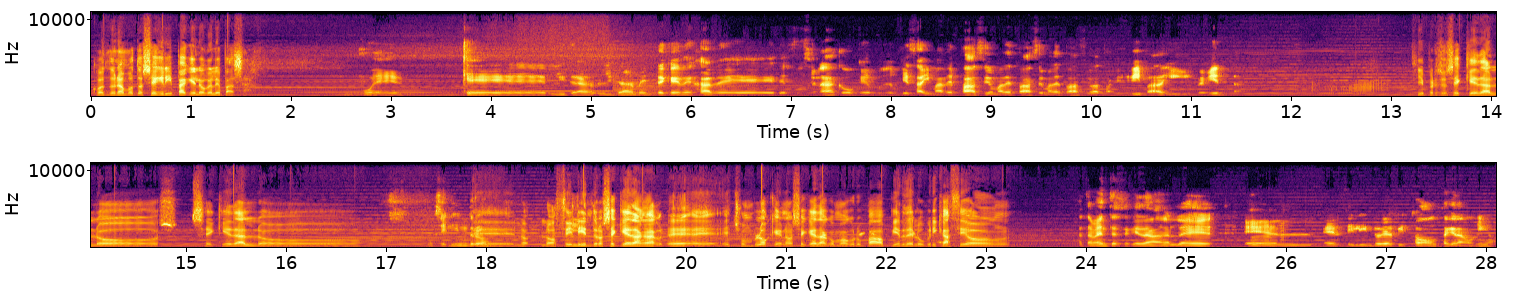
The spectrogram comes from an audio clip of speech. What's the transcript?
cuando una moto se gripa, ¿qué es lo que le pasa? Pues que literalmente que deja de, de funcionar, como que empieza a ir más despacio, más despacio, más despacio, hasta que gripa y revienta. Sí, por eso se quedan los. Se quedan los. cilindros. Eh, los cilindros se quedan eh, eh, hecho un bloque, ¿no? Se queda como agrupado, pierde lubricación. Exactamente, se quedan. El, el, cilindro y el pistón se quedan unidos.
